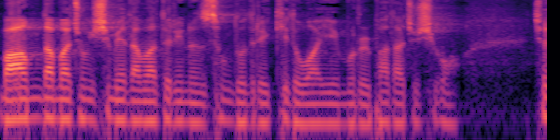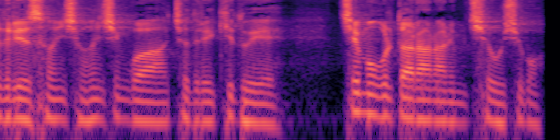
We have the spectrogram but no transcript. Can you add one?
마음 담아 중심에 담아 드리는 성도들의 기도와 예물을 받아주시고 저들의 선시 헌신과 저들의 기도에 제목을 따라 하나님 채우시고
